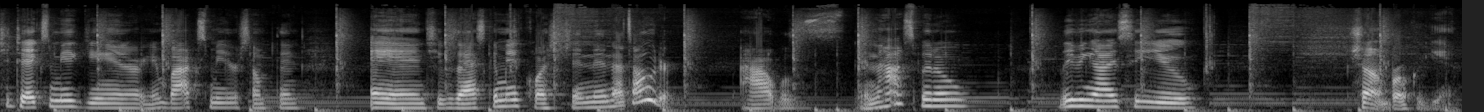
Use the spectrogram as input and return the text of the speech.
She texted me again or inboxed me or something, and she was asking me a question, and I told her I was in the hospital, leaving ICU. Shunt broke again.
